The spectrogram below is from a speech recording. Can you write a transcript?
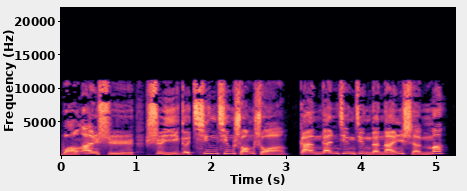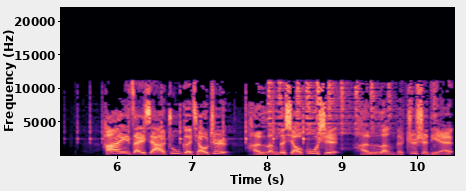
王安石是一个清清爽爽、干干净净的男神吗？嗨，在下诸葛乔治，很冷的小故事，很冷的知识点。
